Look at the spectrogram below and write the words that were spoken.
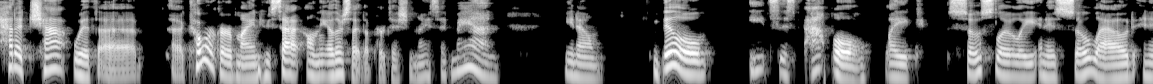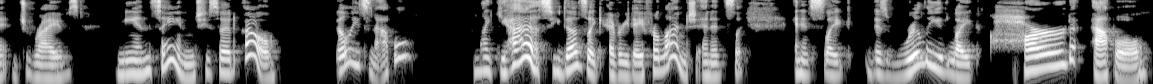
had a chat with a, a coworker of mine who sat on the other side of the partition. And I said, man, you know, Bill eats this apple like so slowly and is so loud and it drives me insane. She said, Oh, Bill eats an apple? I'm like, Yes, he does like every day for lunch. And it's like, and it's like this really like hard apple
